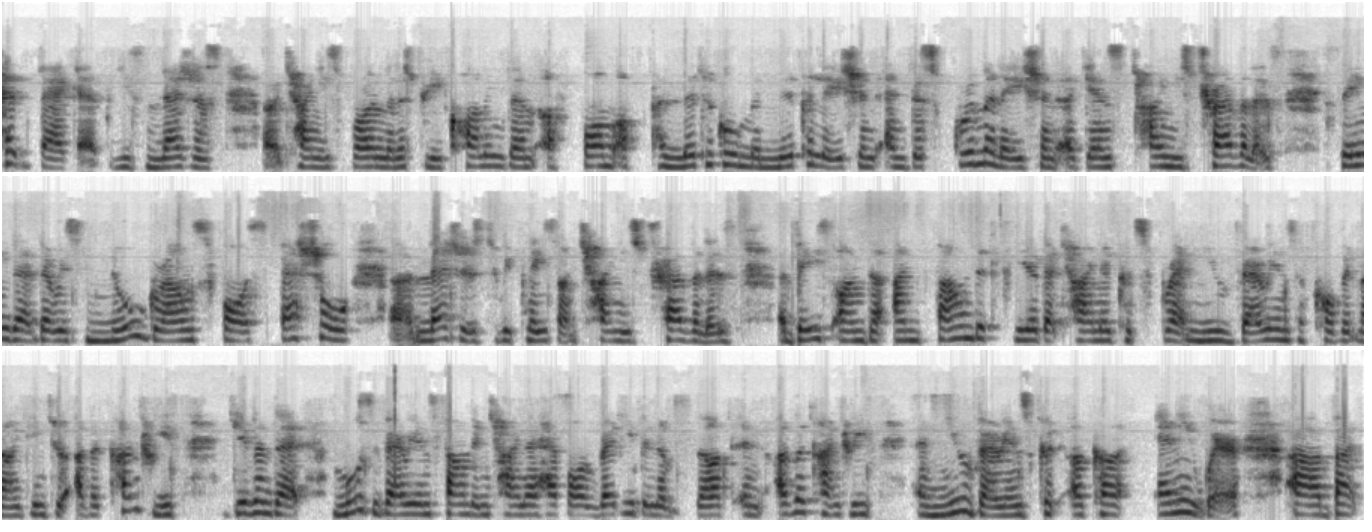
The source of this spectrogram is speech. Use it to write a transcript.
hit back at these measures. Uh, Chinese Foreign Ministry calling them a form of political manipulation and discrimination against Chinese travelers, saying that there is no grounds for special uh, measures to be placed on Chinese travelers uh, based on the unfounded fear that China could spread new variants of COVID-19 to other countries, given that most variants found in China have already been observed in other countries and new variants could occur anywhere. Uh, but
